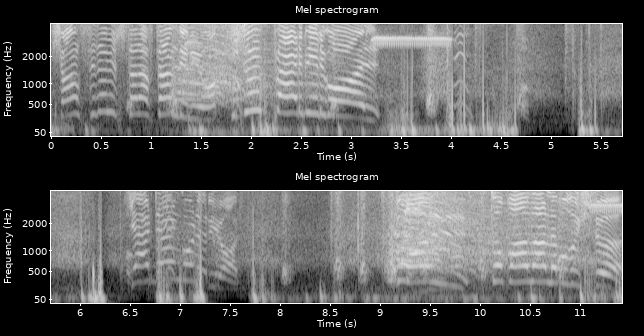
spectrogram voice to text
Şansını üst taraftan deniyor. Süper bir gol! Yerden gol arıyor. Gol! Top ağlarla buluştu.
